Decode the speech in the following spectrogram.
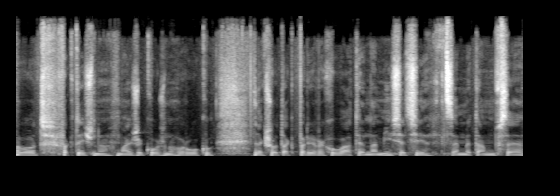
от, фактично майже кожного року. Якщо так перерахувати на місяці, це ми там все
